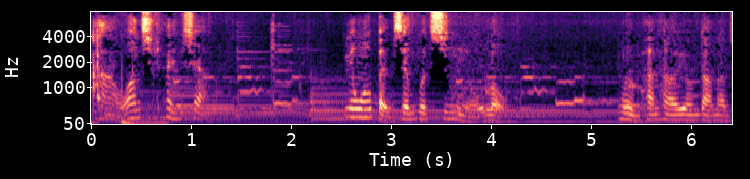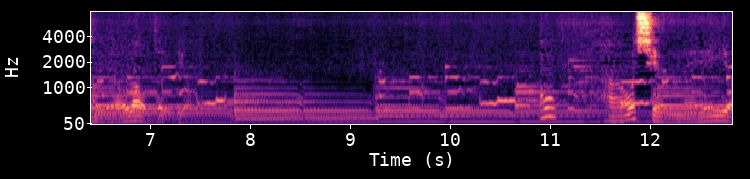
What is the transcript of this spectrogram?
啊！我忘记看一下。因为我本身不吃牛肉，我很怕它会用到那种牛肉的油。好险没有，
